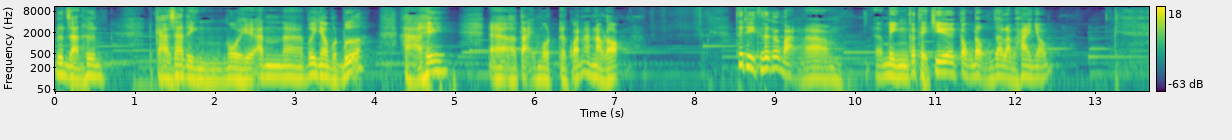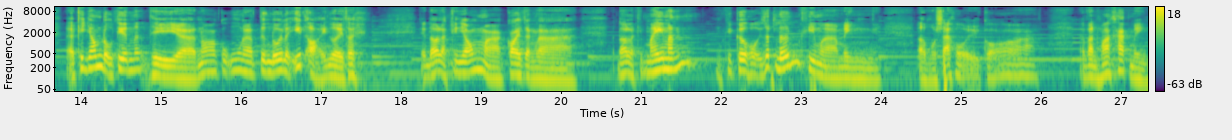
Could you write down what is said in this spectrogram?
đơn giản hơn, cả gia đình ngồi ăn à, với nhau một bữa, hả hê à, ở tại một quán ăn nào đó. Thế thì, thưa các bạn à, mình có thể chia cộng đồng ra làm hai nhóm. Cái nhóm đầu tiên thì nó cũng tương đối là ít ỏi người thôi. Đó là cái nhóm mà coi rằng là, đó là cái may mắn một cái cơ hội rất lớn khi mà mình ở một xã hội có văn hóa khác mình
